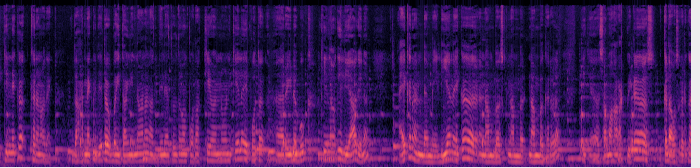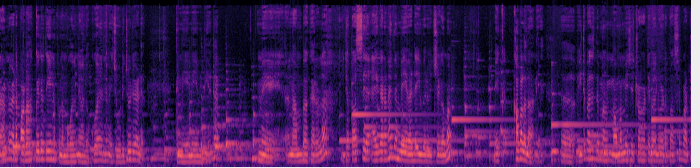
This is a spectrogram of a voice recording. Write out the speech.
එකින් එක කරනවා දැක් දහරනැක් විදිට ඔබ හිතන්ගන්නවන අදදින ඇතුළතම පොතක් කියවන්න ඕන කියලා. ඒ පොත රීඩ බුක් කියලාගේ ලියාගෙන ඇය කරන්න. දැම් මේ ලියන එක නම්බස් නම්බ නම්බ කරලා සමහරක් විට එක දවසකට කරන්න වැඩ පනක් විත තියෙන පුළ මොකද මේ ලොකුව එන්න මේ චුටි චුට වැඩ. ති මේ මේ විදිහට මේ නම්බ කරලා ඊට පස්සේ ඇය කරන ද මේ වැඩ ඉවර විච්චගම මේක කපලදානක ඊට පස මම මේ චිත්‍රපට බැලුවට පස්ස පට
